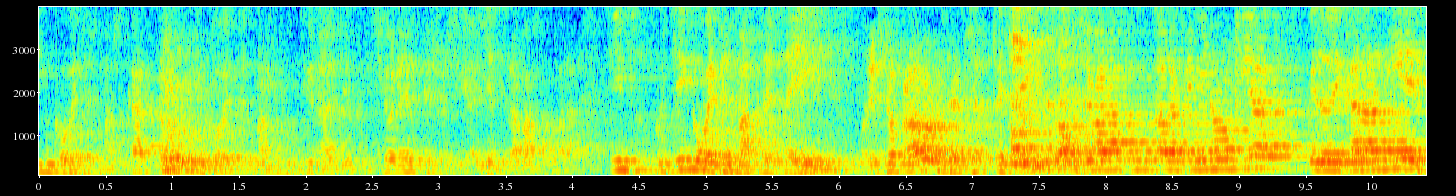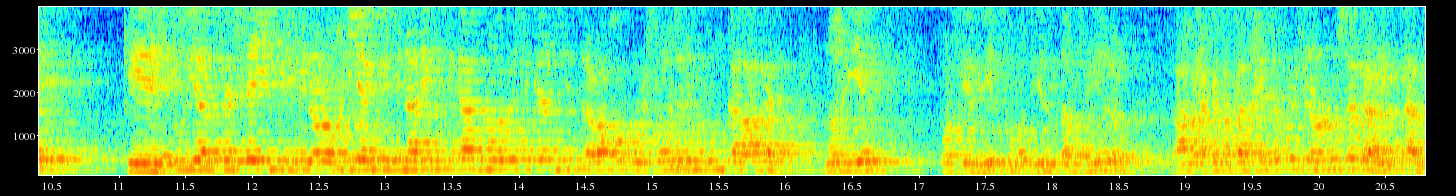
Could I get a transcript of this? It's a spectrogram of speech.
Cinco veces más cárceles, cinco veces más funcionarios de prisiones, eso sí, hay el trabajo para... Cinco, veces más CSI, por eso, claro, los del CSI todos se van a apuntar a criminología, pero de cada 10 que estudian CSI, criminología y criminalística, nueve se quedan sin trabajo, por eso tenemos un cadáver, no 10 por 100.000 como tiene Estados Unidos. Habrá que matar gente porque si no, no se realizan.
